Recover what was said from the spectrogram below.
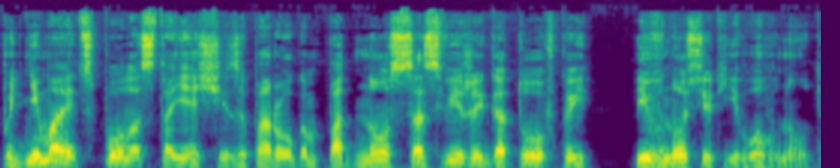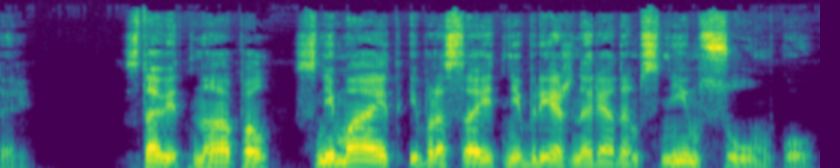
поднимает с пола стоящий за порогом поднос со свежей готовкой и вносит его внутрь. Ставит на пол, снимает и бросает небрежно рядом с ним сумку.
